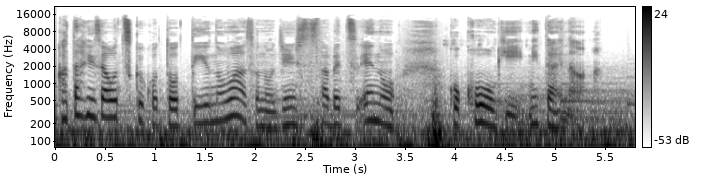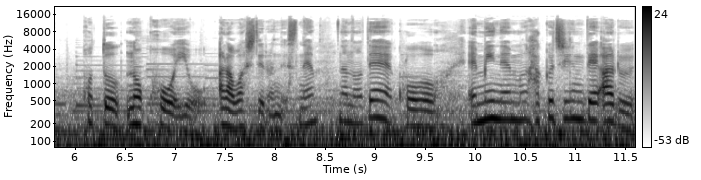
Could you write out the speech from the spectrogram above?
片膝をつくことっていうのはその人種差別へのこう抗議みたいなことの行為を表してるんですね。なのでこうエミネム白人である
